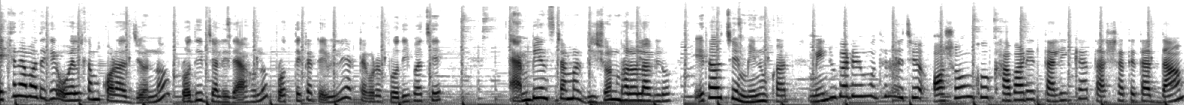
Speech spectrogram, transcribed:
এখানে আমাদেরকে ওয়েলকাম করার জন্য প্রদীপ জ্বালিয়ে দেওয়া হলো। প্রত্যেকটা টেবিলে একটা করে প্রদীপ আছে। অ্যাম্বিয়েন্সটা আমার ভীষণ ভালো লাগল। এটা হচ্ছে মেনু কার্ড মেনু কার্ডের মধ্যে রয়েছে অসংখ্য খাবারের তালিকা, তার সাথে তার দাম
